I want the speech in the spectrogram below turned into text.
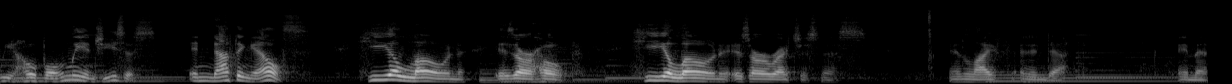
we hope only in Jesus, in nothing else. He alone is our hope. He alone is our righteousness in life and in death. Amen.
